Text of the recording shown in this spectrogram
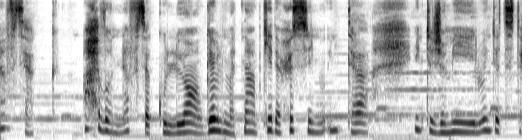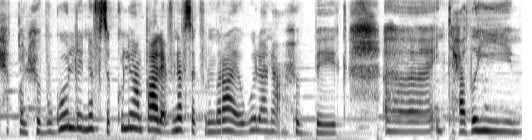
نفسك. أحضن نفسك كل يوم. قبل ما تنام كذا حس إنه أنت أنت جميل وأنت تستحق الحب. وقول لنفسك كل يوم طالع في نفسك في المرايه وقول أنا أحبك. آه أنت عظيم.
